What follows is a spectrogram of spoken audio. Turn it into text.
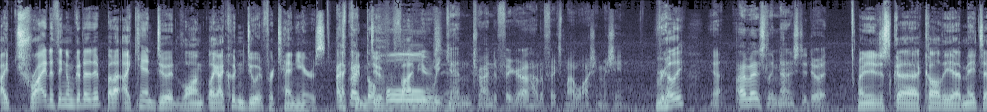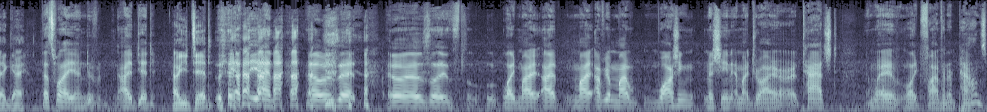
I try to think I'm good at it, but I, I can't do it long. Like I couldn't do it for ten years. I spent couldn't do it for five years. you know? weekend trying to figure out how to fix my washing machine. Really? Yeah, I eventually managed to do it. Why don't you just uh, call the uh, Maytag guy? That's what I ended. I did Oh, you did? at the end. That was it. It was like, it's like my I my I've got my washing machine and my dryer are attached and weigh like 500 pounds.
